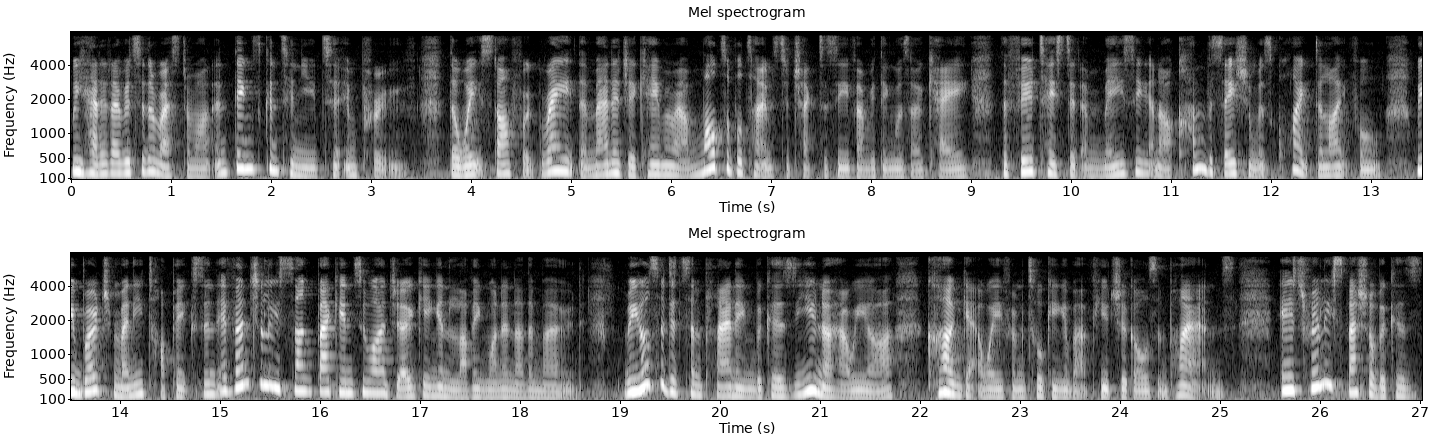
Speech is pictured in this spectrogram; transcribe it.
we headed over to the restaurant and things continued to improve. The wait staff were great, the manager came around multiple times to check to see if everything was okay. The food tasted amazing and our conversation was quite delightful. We broached many topics and eventually sunk back into our joking and loving one another mode. We also did some planning because you know how we are, can't get away from talking about future goals and plans. It's really special because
